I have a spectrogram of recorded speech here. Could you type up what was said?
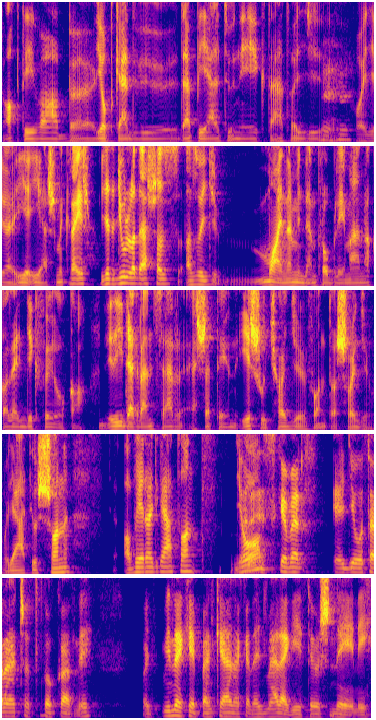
aktívabb, jobbkedvű, depi eltűnik, tehát hogy, uh-huh. hogy ilyesmikre is. Ugye a gyulladás az, az úgy majdnem minden problémának az egyik fő oka. Idegrendszer esetén is, úgyhogy fontos, hogy, hogy átjusson a véragygáton. Jó? Ezt egy jó tanácsot tudok adni, hogy mindenképpen kell neked egy melegítős néni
